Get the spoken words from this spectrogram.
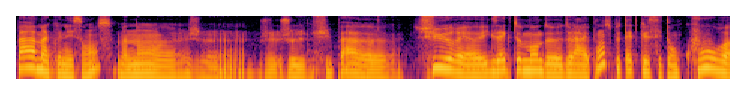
pas à ma connaissance. Maintenant, je ne suis pas euh, exactement de, de la réponse. Peut-être que c'est en cours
